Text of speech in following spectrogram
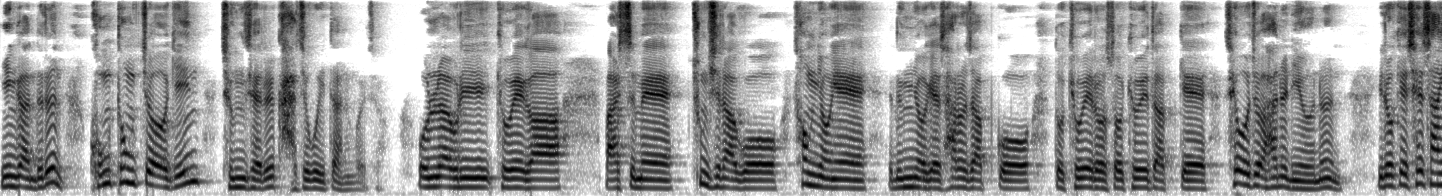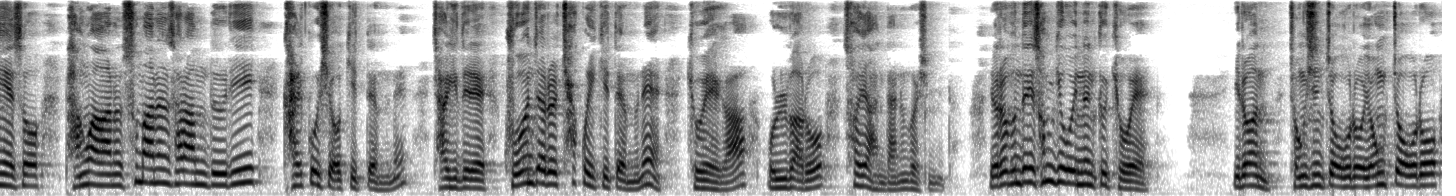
인간들은 공통적인 증세를 가지고 있다는 거죠. 오늘날 우리 교회가 말씀에 충실하고 성령의 능력에 사로잡고 또 교회로서 교회답게 세워져 하는 이유는 이렇게 세상에서 방황하는 수많은 사람들이 갈 곳이 없기 때문에 자기들의 구원자를 찾고 있기 때문에 교회가 올바로 서야 한다는 것입니다. 여러분들이 섬기고 있는 그 교회, 이런 정신적으로, 영적으로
